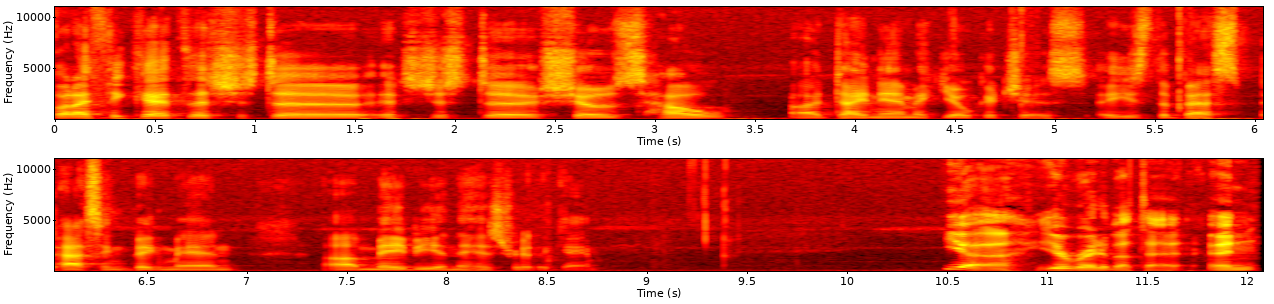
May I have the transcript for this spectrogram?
but I think that that's just uh, it's just uh, shows how uh, dynamic Jokic is. He's the best passing big man, uh, maybe in the history of the game. Yeah, you're right about that. And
